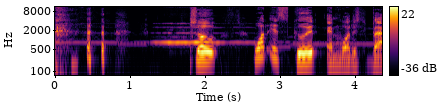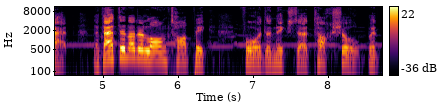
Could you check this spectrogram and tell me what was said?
so, what is good and what is bad? Now, that's another long topic for the next uh, talk show. But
